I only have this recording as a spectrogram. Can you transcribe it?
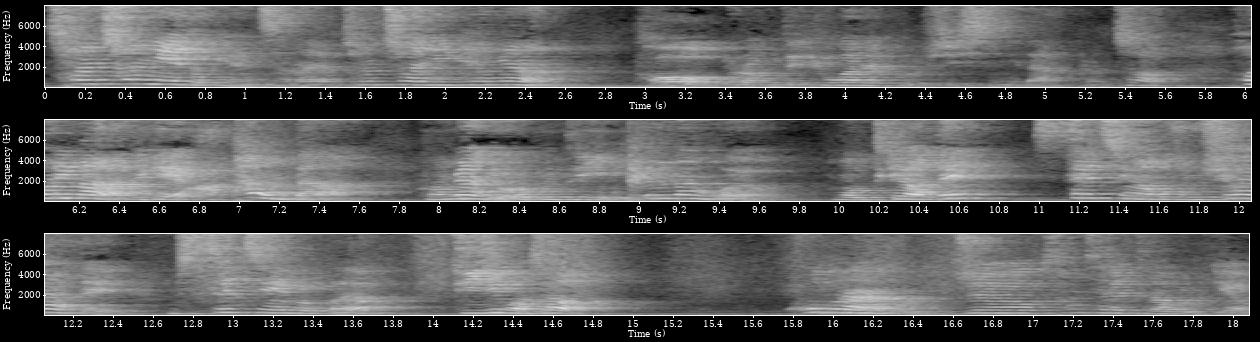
천천히 해도 괜찮아요. 천천히 하면 더 여러분들이 효과를 볼 수 있습니다. 그렇죠? 허리가 만약에 아파온다. 그러면 여러분들이 이미 끝난 거예요. 그럼 어떻게 해야 돼? 스트레칭하고 좀 쉬어야 돼. 그럼 스트레칭 해볼까요? 뒤집어서 코브라를 쭉 상체를 들어볼게요.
